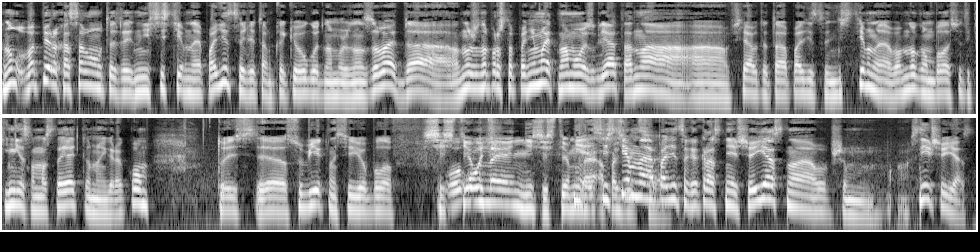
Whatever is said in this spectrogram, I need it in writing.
ну, во-первых, о самом вот этой несистемной оппозиции, или там как ее угодно можно называть, да, нужно просто понимать, на мой взгляд, она, а, вся вот эта оппозиция несистемная, во многом была все-таки не самостоятельным игроком, то есть э, субъектность ее была системная, очень... несистемная Нет, оппозиция. Системная оппозиция как раз с ней все ясно, в общем, с ней все ясно.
